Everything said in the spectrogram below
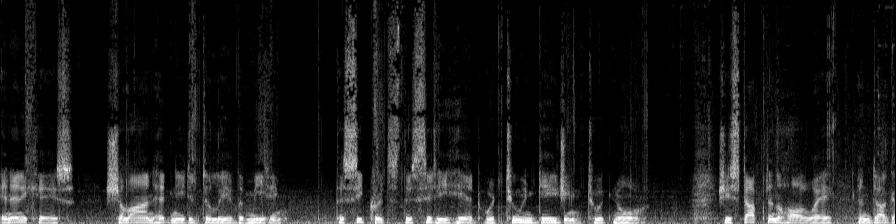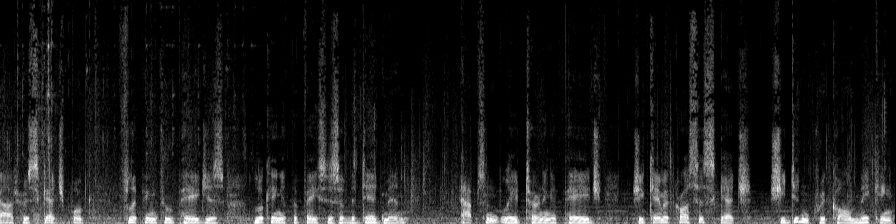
In any case, Shallan had needed to leave the meeting. The secrets the city hid were too engaging to ignore. She stopped in the hallway and dug out her sketchbook, flipping through pages, looking at the faces of the dead men. Absently turning a page, she came across a sketch she didn't recall making.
